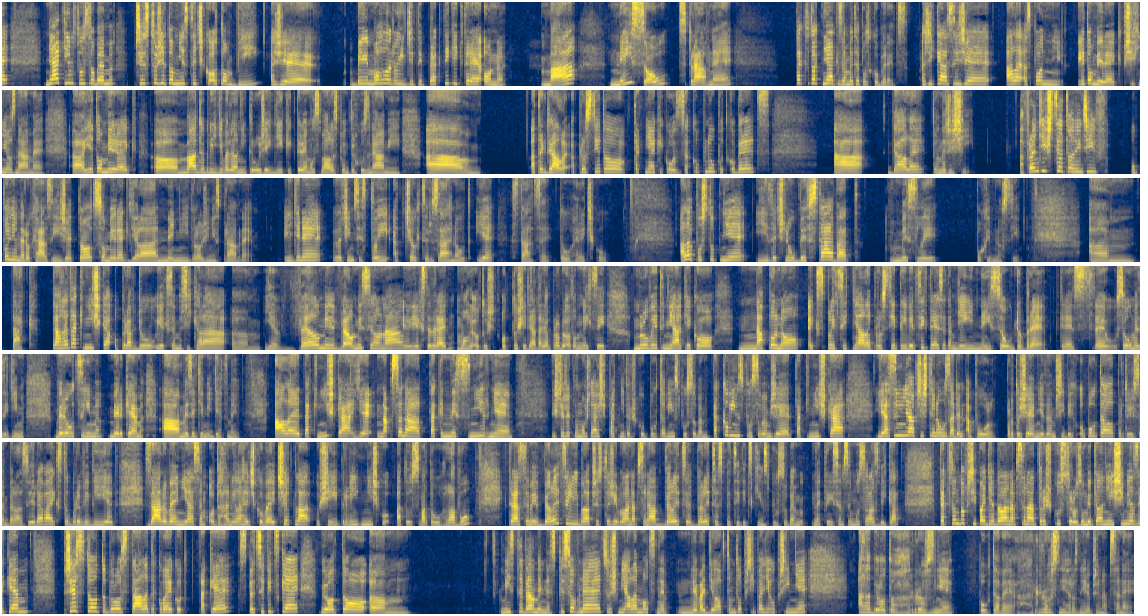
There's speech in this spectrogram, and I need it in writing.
nějakým způsobem, přestože to městečko o tom ví a že by mohlo dojít, že ty praktiky, které on má, nejsou správné, tak to tak nějak zamete pod koberec. A říká si, že ale aspoň je to Mirek, všichni ho známe. A je to Mirek, uh, má dobrý divadelní kroužek, díky kterému jsme alespoň trochu známí. A, a tak dále. A prostě to tak nějak jako zakopnou pod koberec a dále to neřeší. A Františce to nejdřív úplně nedochází, že to, co Mirek dělá, není vyloženě správné. Jediné, za čím si stojí a čeho chce dosáhnout, je stát se tou herečkou ale postupně jí začnou vyvstávat v mysli pochybnosti. Um, tak, Tahle ta knížka opravdu, jak jsem říkala, um, je velmi, velmi silná. Jak jste teda mohli otuš, odtušit, já tady opravdu o tom nechci mluvit nějak jako naplno, explicitně, ale prostě ty věci, které se tam dějí, nejsou dobré, které jsou mezi tím vedoucím Mirkem a mezi těmi dětmi. Ale ta knížka je napsaná tak nesmírně když to řeknu možná špatně, trošku poutavým způsobem, takovým způsobem, že ta knížka, já jsem ji měla přečtenou za den a půl, protože mě ten příběh upoutal, protože jsem byla zvědavá, jak se to bude vyvíjet. Zároveň já jsem od Hany Lahečkové četla už její první knížku a tu svatou hlavu, která se mi velice líbila, přestože byla napsaná velice, velice specifickým způsobem, na který jsem se musela zvykat. Tak v tomto případě byla napsaná trošku srozumitelnějším jazykem, přesto to bylo stále takové jako také specifické, bylo to um, místy velmi nespisovné, což mi ale moc ne- nevadilo v tomto případě upřímně, ale bylo to hrozně poutavé a hrozně, hrozně dobře napsané.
